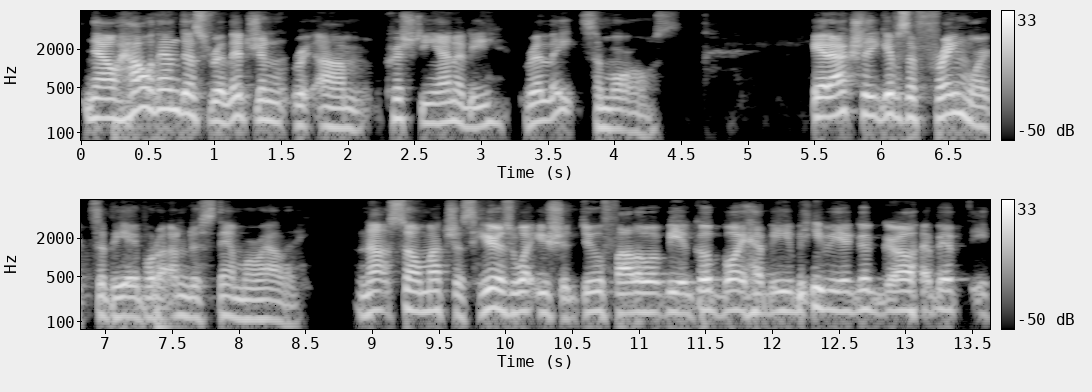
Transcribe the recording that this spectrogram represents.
Now, how then does religion, um, Christianity, relate to morals? It actually gives a framework to be able to understand morality. Not so much as here's what you should do, follow it, be a good boy, habibi, be a good girl, habibti.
